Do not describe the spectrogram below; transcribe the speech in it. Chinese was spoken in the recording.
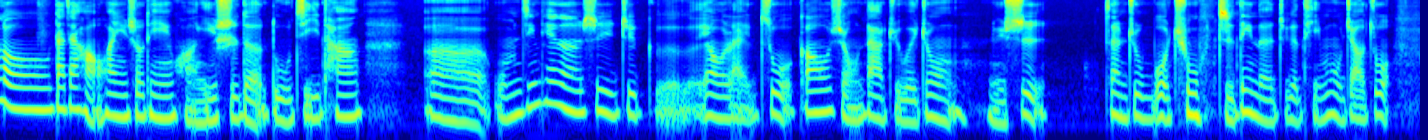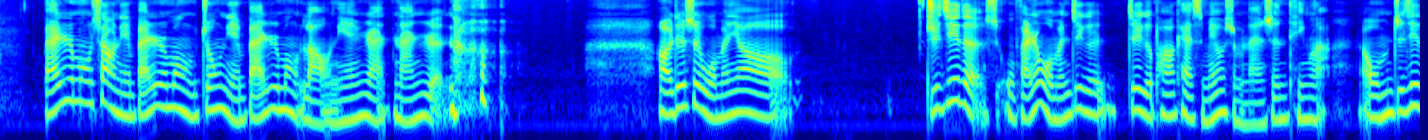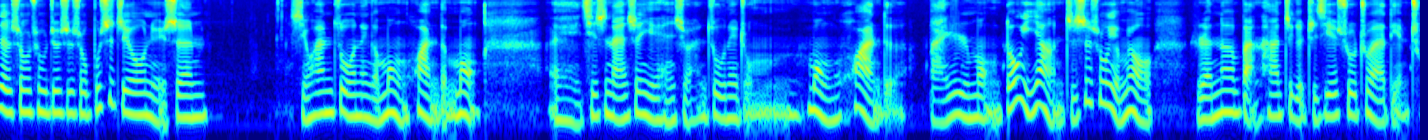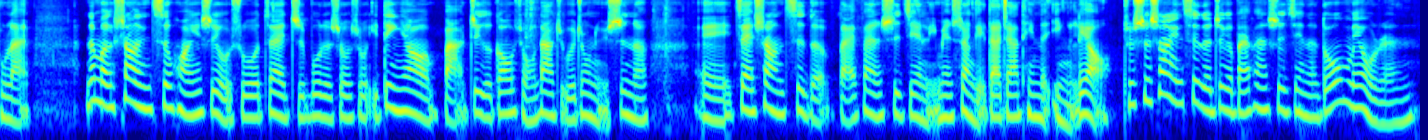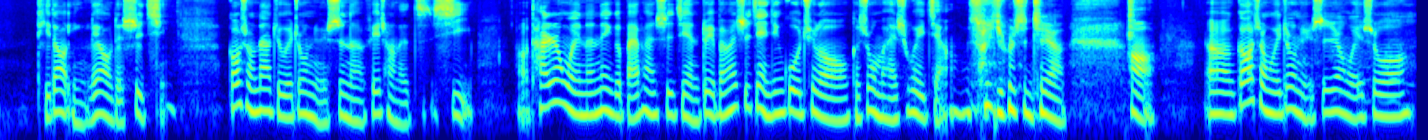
Hello，大家好，欢迎收听黄医师的毒鸡汤。呃，我们今天呢是这个要来做高雄大局为重女士赞助播出指定的这个题目，叫做“白日梦少年、白日梦中年、白日梦老年人男人”。好，就是我们要直接的，反正我们这个这个 podcast 没有什么男生听啦。啊，我们直接的说出，就是说，不是只有女生喜欢做那个梦幻的梦，哎，其实男生也很喜欢做那种梦幻的白日梦，都一样，只是说有没有人呢，把他这个直接说出来，点出来。那么上一次黄医师有说，在直播的时候说，一定要把这个高雄大举为重女士呢，哎，在上次的白饭事件里面算给大家听的饮料，就是上一次的这个白饭事件呢，都没有人。提到饮料的事情，高雄大局为重女士呢，非常的仔细。好，她认为呢，那个白饭事件，对，白饭事件已经过去了哦，可是我们还是会讲，所以就是这样。好，呃，高雄为重女士认为说，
